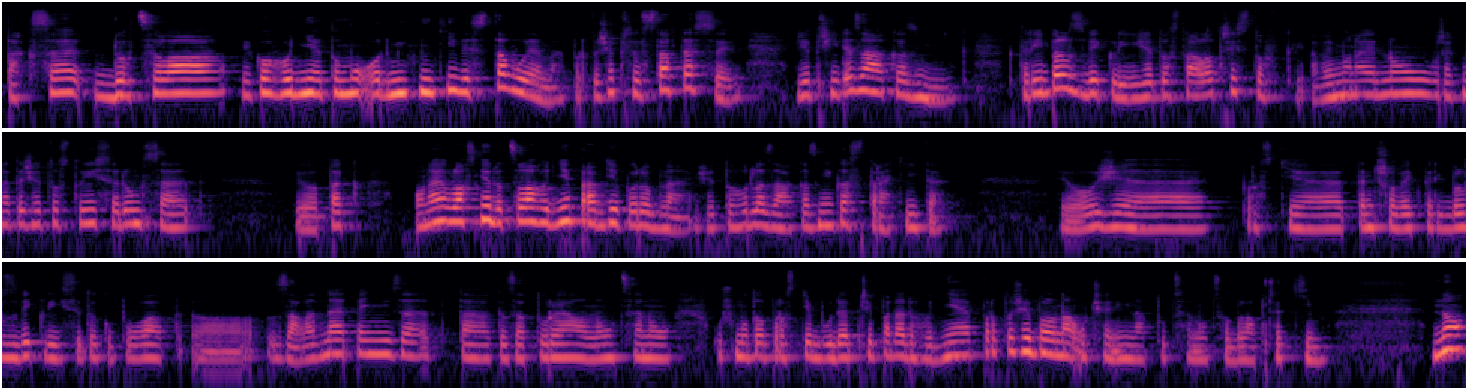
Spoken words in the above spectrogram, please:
tak se docela jako hodně tomu odmítnutí vystavujeme. Protože představte si, že přijde zákazník, který byl zvyklý, že to stálo tři stovky a vy mu najednou řeknete, že to stojí 700, jo, tak ono je vlastně docela hodně pravděpodobné, že tohohle zákazníka ztratíte. Jo, že prostě ten člověk, který byl zvyklý si to kupovat uh, za levné peníze, tak za tu reálnou cenu už mu to prostě bude připadat hodně, protože byl naučený na tu cenu, co byla předtím. No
